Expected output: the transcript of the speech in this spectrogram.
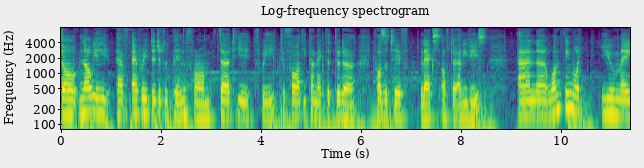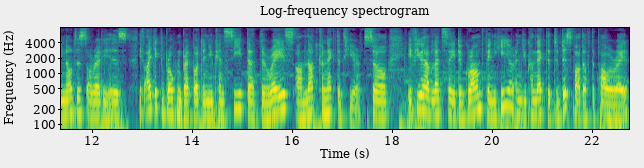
So now we have every digital pin from 33 to 40 connected to the positive legs of the LEDs. And uh, one thing what you may notice already is if I take the broken breadboard then you can see that the rails are not connected here. So if you have let's say the ground pin here and you connect it to this part of the power rail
